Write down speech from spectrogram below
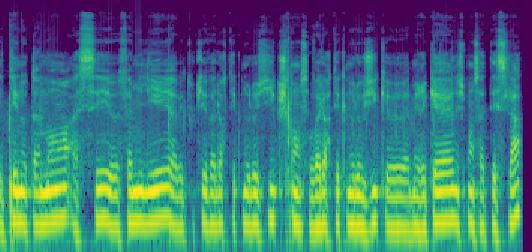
étaient notamment assez euh, familiers avec toutes les valeurs technologiques. Je pense aux valeurs technologiques euh, américaines, je pense à Tesla.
